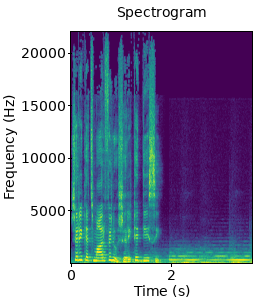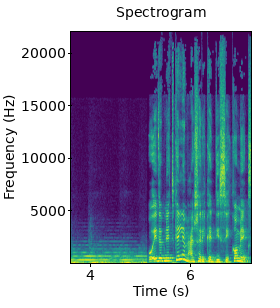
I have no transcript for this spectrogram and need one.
شركة مارفل وشركة دي سي. وإذا بنتكلم عن شركة دي سي كوميكس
